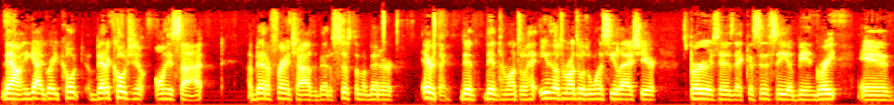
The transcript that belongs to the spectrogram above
Now he got great coach, better coaching on his side, a better franchise, a better system, a better everything than than Toronto. Even though Toronto was a one seed last year, Spurs has that consistency of being great, and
